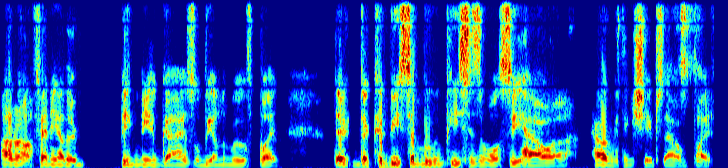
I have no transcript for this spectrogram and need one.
I don't know if any other big name guys will be on the move, but there there could be some moving pieces, and we'll see how uh, how everything shapes out. But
